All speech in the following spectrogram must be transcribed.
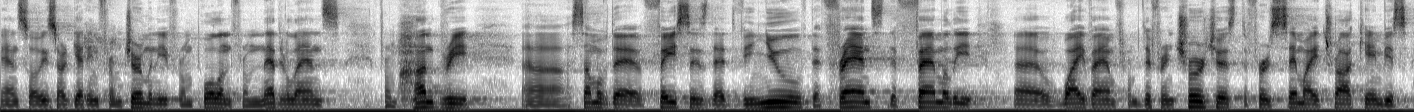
And so we start getting from Germany, from Poland, from Netherlands, from Hungary, uh, some of the faces that we knew, the friends, the family uh, YWAM from different churches. The first semi truck came with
